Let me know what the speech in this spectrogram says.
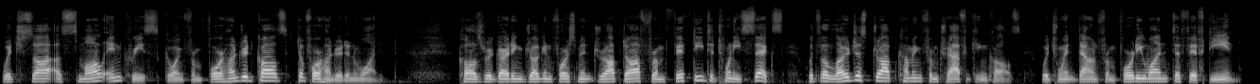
which saw a small increase going from 400 calls to 401. Calls regarding drug enforcement dropped off from 50 to 26, with the largest drop coming from trafficking calls, which went down from 41 to 15.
